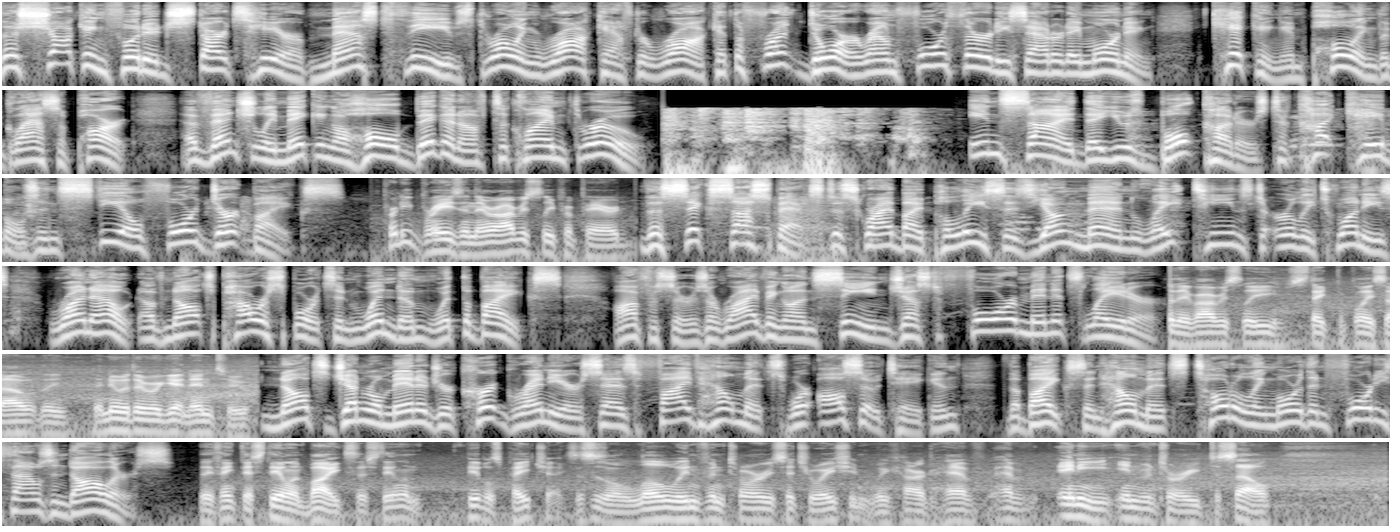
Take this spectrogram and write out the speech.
The shocking footage starts here. Masked thieves throwing rock after rock at the front door around 4:30 Saturday morning, kicking and pulling the glass apart, eventually making a hole big enough to climb through. Inside, they use bolt cutters to cut cables and steal four dirt bikes pretty brazen. They were obviously prepared. The six suspects, described by police as young men, late teens to early 20s, run out of Nault's Power Sports in Windham with the bikes. Officers arriving on scene just four minutes later. They've obviously staked the place out. They, they knew what they were getting into. Nault's general manager Kurt Grenier says five helmets were also taken, the bikes and helmets totaling more than $40,000. They think they're stealing bikes. They're stealing people's paychecks. This is a low inventory situation. We hardly have have any inventory to sell,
